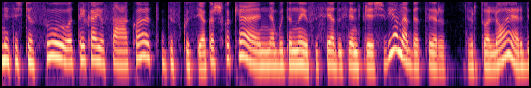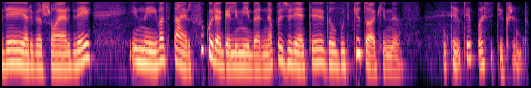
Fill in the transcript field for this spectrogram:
Nes iš tiesų, tai ką jūs sakot, diskusija kažkokia, nebūtinai susėdus viens prieš vieną, bet ir virtualioje erdvėje ar viešoje erdvėje, jinai vat tą ir sukuria galimybę, ar ne, pažiūrėti galbūt kito akimis. Taip, taip pasitikrinti.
